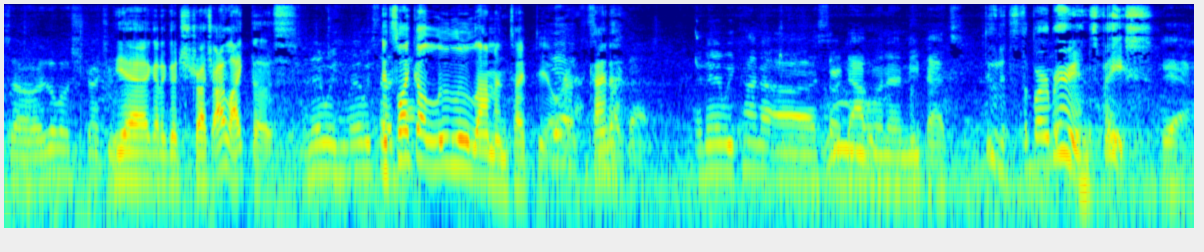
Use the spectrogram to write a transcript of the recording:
So it's a little stretchy. Yeah, I got a good stretch. I like those. And then we, then we It's like a Lululemon type deal, yeah, right? Kind of. like. And then we kind of uh, started dabbling in knee pads. Dude, it's the Barbarian's face. Yeah.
